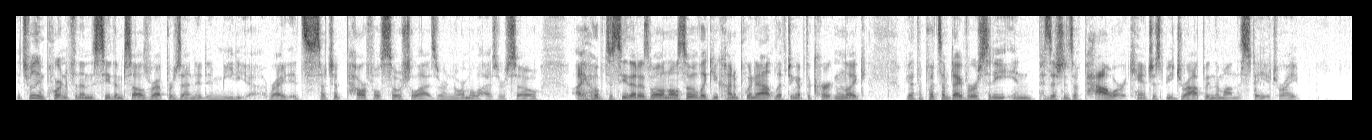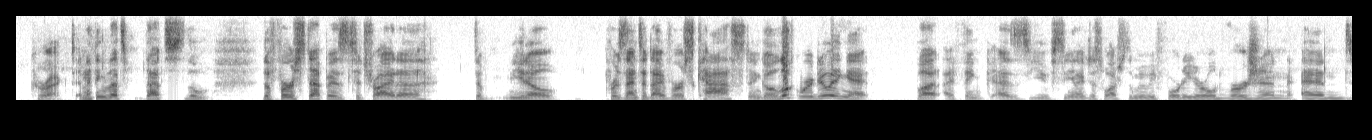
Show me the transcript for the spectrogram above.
it's really important for them to see themselves represented in media, right? It's such a powerful socializer and normalizer. So I hope to see that as well. And also, like you kind of pointed out, lifting up the curtain, like we have to put some diversity in positions of power. It can't just be dropping them on the stage, right? Correct. And I think that's that's the the first step is to try to to you know present a diverse cast and go, look, we're doing it. But I think, as you've seen, I just watched the movie 40 Year Old Version, and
